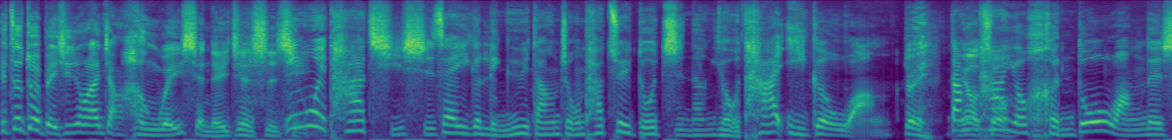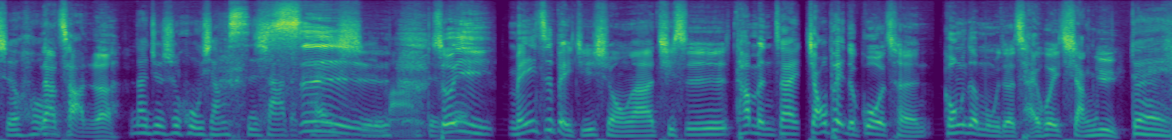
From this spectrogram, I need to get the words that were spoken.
哎，这对北极熊来讲很危险的一件事情，因为它其实在一个领域当中，它最多只能有它一个王。对，当它有很多王的时候，那惨了，那就是互相厮杀的开始嘛。所以每一只北极熊啊，其实他们在交配的过程，公的母的才会相遇。对，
